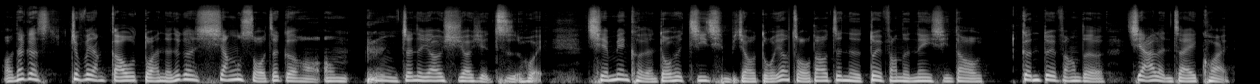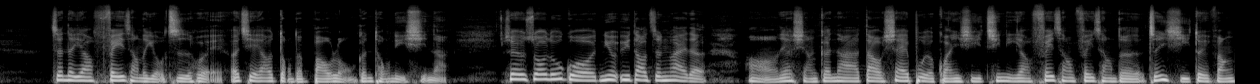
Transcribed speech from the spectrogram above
哦，那个就非常高端的那个相守，这个哈，嗯，真的要需要一些智慧。前面可能都会激情比较多，要走到真的对方的内心，到跟对方的家人在一块，真的要非常的有智慧，而且要懂得包容跟同理心啊。所以说，如果你有遇到真爱的哦，要想跟他到下一步的关系，请你要非常非常的珍惜对方，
